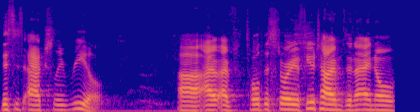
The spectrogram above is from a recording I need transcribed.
This is actually real. Uh, I, have told this story a few times, and I know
